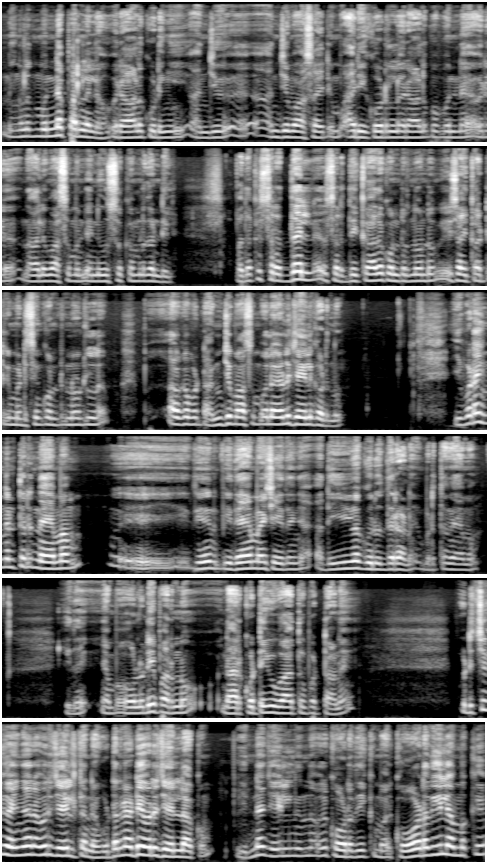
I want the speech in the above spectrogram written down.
നിങ്ങൾ മുന്നേ പറഞ്ഞല്ലോ ഒരാൾ കുടുങ്ങി അഞ്ച് അഞ്ച് മാസമായിട്ട് അരീക്കോടുള്ള ഒരാൾ ഇപ്പോൾ മുന്നേ ഒരു നാല് മാസം മുന്നേ ന്യൂസൊക്കെ നമ്മൾ കണ്ടില്ല? അപ്പോൾ അതൊക്കെ ശ്രദ്ധ ശ്രദ്ധിക്കാതെ കൊണ്ടുവന്നുകൊണ്ടും ഈ സൈക്കാട്രിക് മെഡിസിൻ കൊണ്ടുവന്നുകൊണ്ടുള്ള ആകപ്പെട്ട അഞ്ച് മാസം പോലെ അയാൾ ജയിലിൽ കിടന്നു. ഇവിടെ ഇങ്ങനത്തെ ഒരു നിയമം ഇത് വിധേയമായി ചെയ്ത് കഴിഞ്ഞാൽ അതീവ ഗുരുതരമാണ് ഇവിടുത്തെ നിയമം. ഇത് ഞാൻ ഓൾറെഡി പറഞ്ഞു നാർക്കോട്ടിക് വിഭാഗത്തിൽപ്പെട്ടാണ് പിടിച്ചു കഴിഞ്ഞാൽ അവർ ജയിലിൽ തന്നെ. ഉടനടി അവർ ജയിലിലാക്കും. പിന്നെ ജയിലിൽ നിന്ന് അവർ കോടതിക്ക് മാറും കോടതിയിൽ നമുക്ക്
